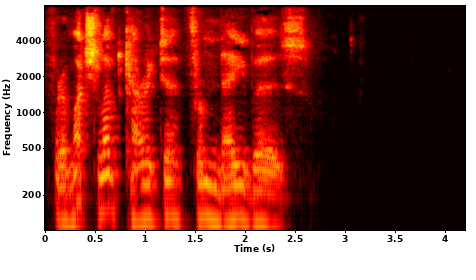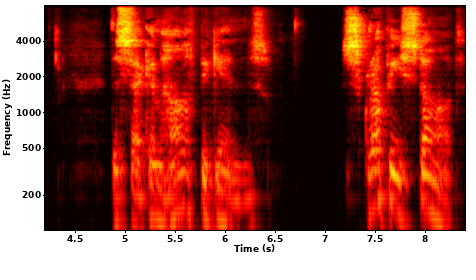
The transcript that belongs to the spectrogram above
for a much-loved character from Neighbours. The second half begins. Scrappy start.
